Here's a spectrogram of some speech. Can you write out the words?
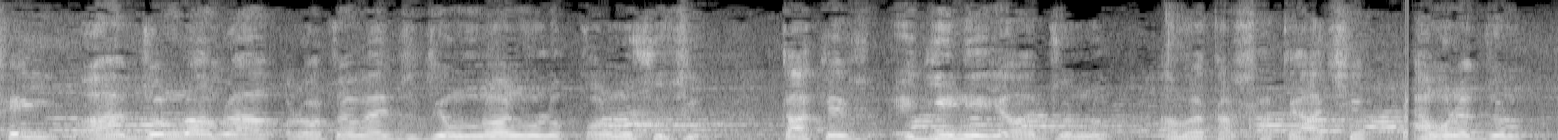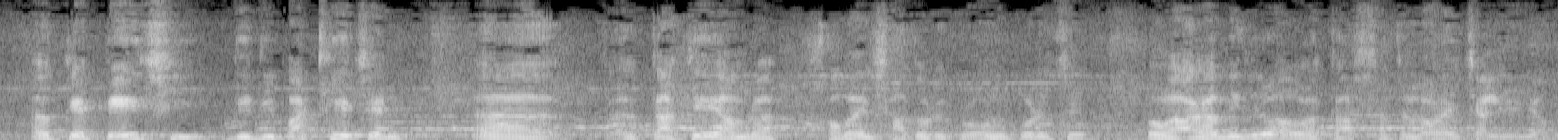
সেই জন্য আমরা রচনা ব্যানার্জির যে উন্নয়নমূলক কর্মসূচি, তাকে এগিয়ে নিয়ে যাওয়ার জন্য আমরা তার সাথে আছি। এমন একজন কে পেয়েছি, দিদি পাঠিয়েছেন তাকে আমরা সবাই সাদরে গ্রহণ করেছি এবং আগামী দিনেও আমরা তার সাথে লড়াই চালিয়ে যাব।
